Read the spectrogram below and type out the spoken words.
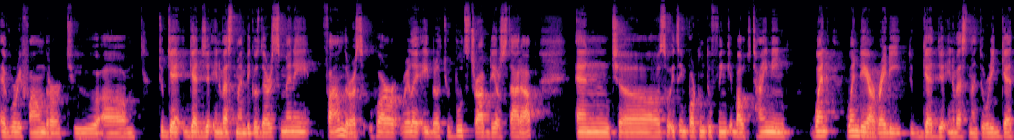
every founder to um, to get get the investment because there's many founders who are really able to bootstrap their startup and uh, so it's important to think about timing when when they are ready to get the investment to really get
